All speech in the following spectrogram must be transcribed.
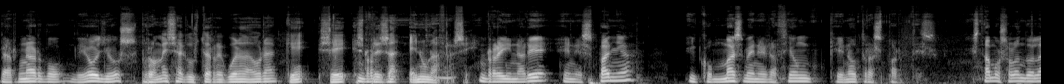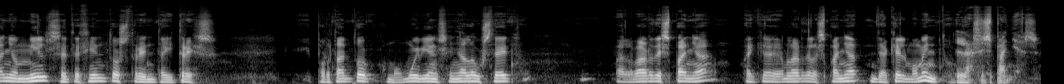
Bernardo de Hoyos. Promesa que usted recuerda ahora que se expresa en una frase. Reinaré en España y con más veneración que en otras partes. Estamos hablando del año 1733. Por tanto, como muy bien señala usted, al hablar de España hay que hablar de la España de aquel momento. Las Españas.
